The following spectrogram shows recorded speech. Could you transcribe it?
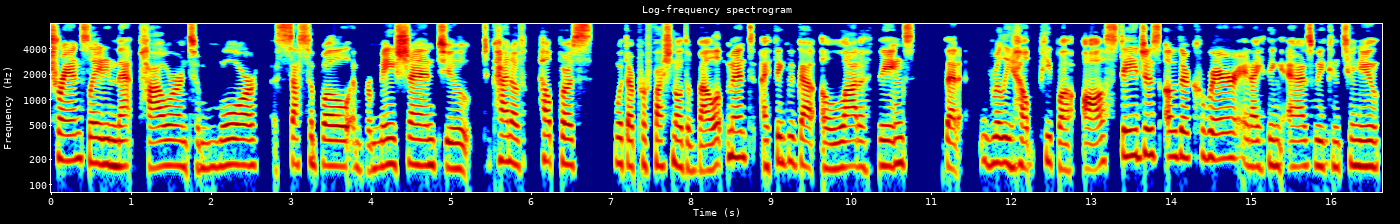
translating that power into more accessible information to, to kind of help us with our professional development. I think we've got a lot of things that really help people at all stages of their career. And I think as we continue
